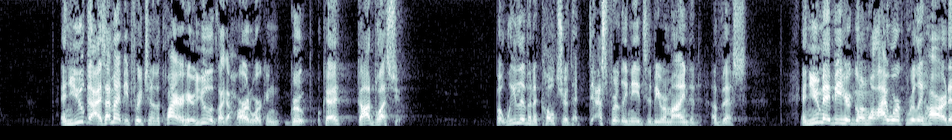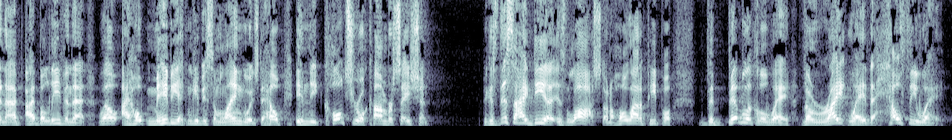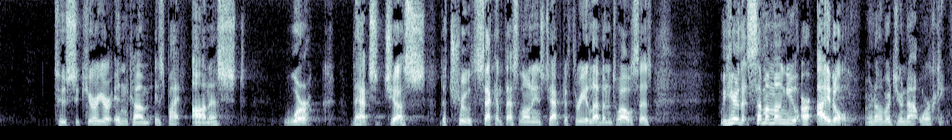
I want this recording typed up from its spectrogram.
And you guys, I might be preaching to the choir here. You look like a hardworking group, okay? God bless you. But we live in a culture that desperately needs to be reminded of this. And you may be here going, Well, I work really hard and I, I, believe in that. Well, I hope maybe I can give you some language to help in the cultural conversation. Because this idea is lost on a whole lot of people. The biblical way, the right way, the healthy way to secure your income is by honest work. That's just the truth. Second Thessalonians chapter 3, 11 and 12 says, We hear that some among you are idle, or in other words, you're not working.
